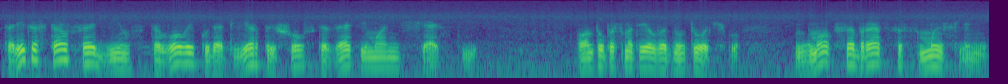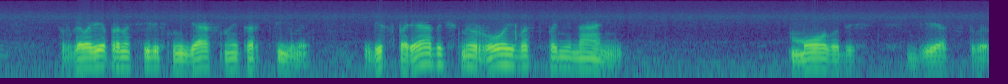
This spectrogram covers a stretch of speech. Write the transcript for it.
Старик остался один в столовой, куда Пьер пришел сказать ему о несчастье. Он тупо смотрел в одну точку, не мог собраться с мыслями. В голове проносились неясные картины, беспорядочный рой воспоминаний. Молодость, детство,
